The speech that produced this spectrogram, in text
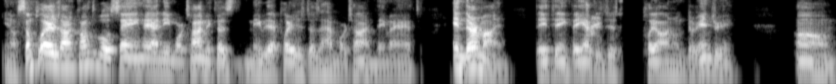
you know, some players aren't comfortable saying, "Hey, I need more time," because maybe that player just doesn't have more time. They might have to, in their mind, they think they have to just play on their injury. Um,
